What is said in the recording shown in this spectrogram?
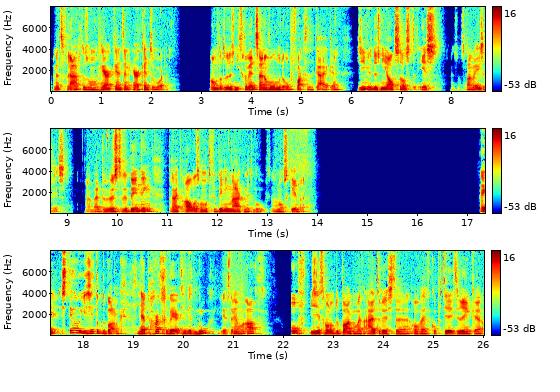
En het vraagt dus om herkend en erkend te worden. Omdat we dus niet gewend zijn om onder de oppervlakte te kijken, zien we het dus niet altijd zoals het is en zoals het aanwezig is. Nou, bij bewuste verbinding draait alles om het verbinding maken met de behoeften van onze kinderen. Hey, stel je zit op de bank. Je hebt hard gewerkt en je bent moe, je ligt er helemaal af. Of je zit gewoon op de bank om even uit te rusten of even een kopje thee te drinken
